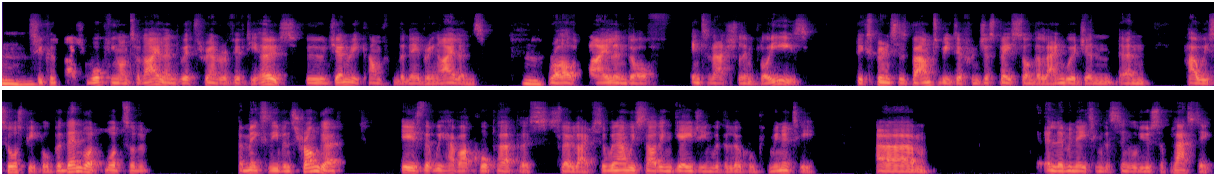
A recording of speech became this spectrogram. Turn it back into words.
Mm-hmm. So you can imagine walking onto an island with 350 hosts who generally come from the neighboring islands, mm. rather than island of international employees. The experience is bound to be different just based on the language and and how we source people. But then what what sort of that makes it even stronger is that we have our core purpose, slow life. So now we start engaging with the local community, um, eliminating the single use of plastic,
